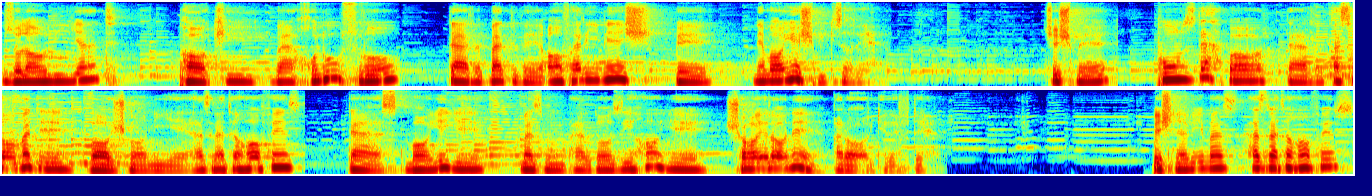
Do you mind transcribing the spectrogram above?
زلالیت پاکی و خلوص رو در بدو آفرینش به نمایش می‌گذاره. چشمه پونزده بار در بسامد واژگانی حضرت حافظ دست مایه مضمون پردازی های شاعرانه قرار گرفته. بشنویم از حضرت حافظ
